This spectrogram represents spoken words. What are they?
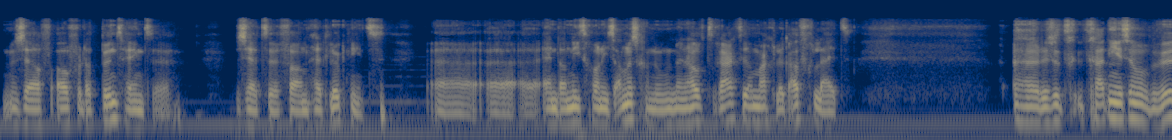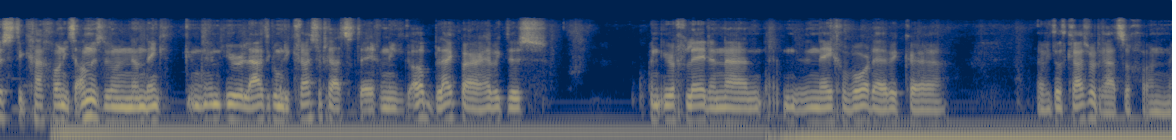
mezelf over dat punt heen te zetten van het lukt niet. Uh, uh, en dan niet gewoon iets anders gaan doen. Mijn hoofd raakt heel makkelijk afgeleid. Dus het, het, gaat niet eens helemaal bewust. Ik ga gewoon iets anders doen. En dan denk ik, een, uur later kom die kruiswoordraadsel tegen. En denk ik, oh, blijkbaar heb ik dus een uur geleden na negen woorden heb ik, heb ik dat kruiswoordraadsel gewoon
